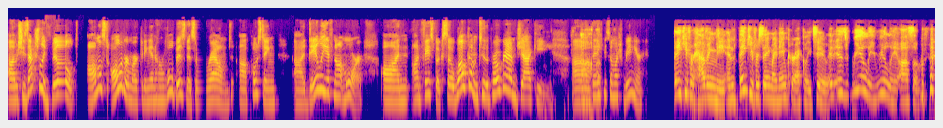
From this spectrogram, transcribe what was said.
Um, she's actually built almost all of her marketing and her whole business around uh, posting uh, daily, if not more, on on Facebook. So, welcome to the program, Jackie. Um, uh, thank you so much for being here. Thank you for having me, and thank you for saying my name correctly too. It is really, really awesome.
